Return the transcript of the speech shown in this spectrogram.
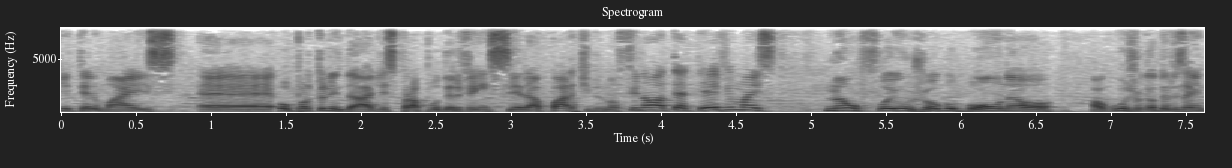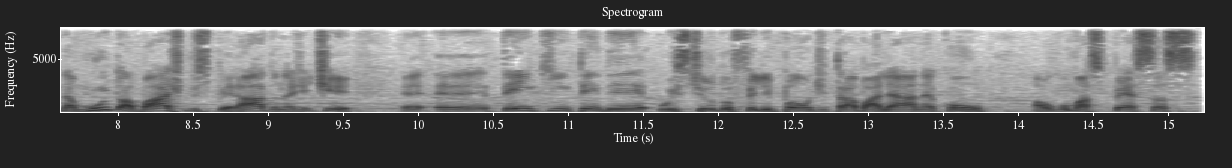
que ter mais é, oportunidades para poder vencer a partida. No final até teve, mas não foi um jogo bom, né? Alguns jogadores ainda muito abaixo do esperado, né? A gente é, é, tem que entender o estilo do Felipão de trabalhar, né? Com algumas peças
